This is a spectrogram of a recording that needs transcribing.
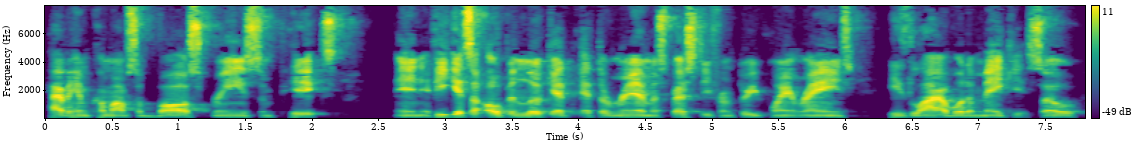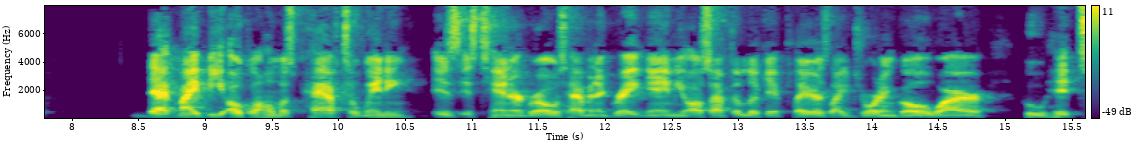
having him come off some ball screens, some picks. And if he gets an open look at, at the rim, especially from three point range, he's liable to make it. So that might be Oklahoma's path to winning is, is Tanner Groves having a great game. You also have to look at players like Jordan Goldwire, who hit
